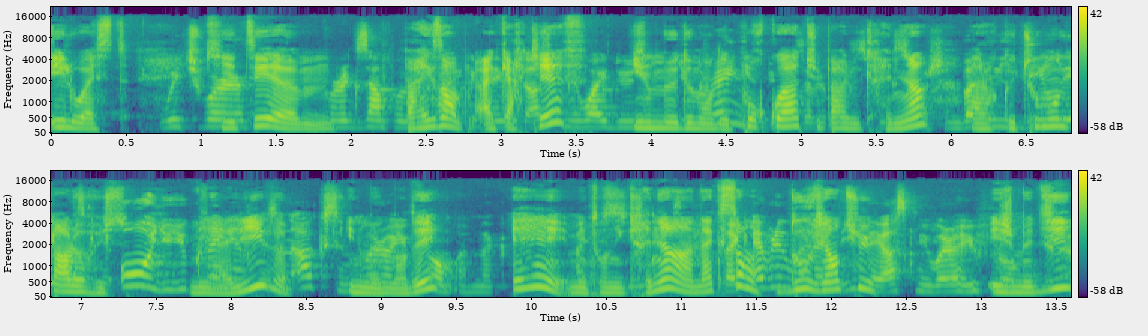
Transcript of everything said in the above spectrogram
et l'Ouest. Qui étaient, euh, par exemple, à Kharkiv, ils me demandaient pourquoi tu parles ukrainien alors que tout le monde parle russe. Mais à Lviv, ils me demandaient, hé, mais ton ukrainien a un accent, d'où viens-tu? Et je me dis,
